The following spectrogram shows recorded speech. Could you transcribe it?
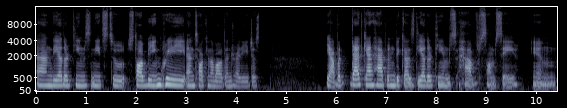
and the other teams needs to stop being greedy and talking about Andretti just yeah, but that can happen because the other teams have some say in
